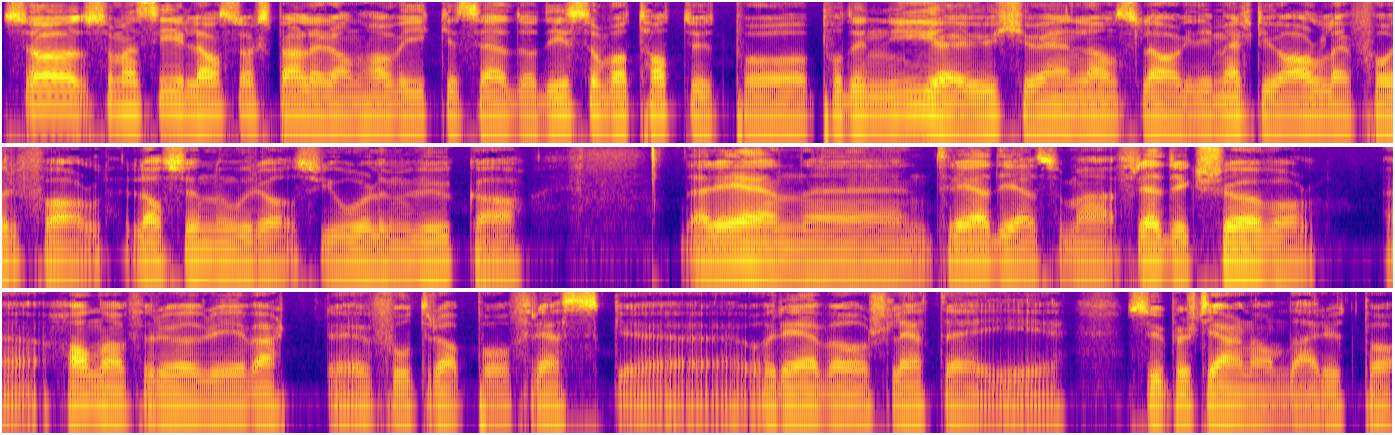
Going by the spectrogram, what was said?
Så som jeg sier, landslagsspillerne har vi ikke sett. Og de som var tatt ut på, på det nye U21-landslaget, de meldte jo alle forfall. Lasse Nordås, Joel Mvuka. Der er en, eh, en tredje som er Fredrik Sjøvold. Eh, han har for øvrig vært eh, fotrapp og frisk eh, og revet og slete i superstjernene der ute på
